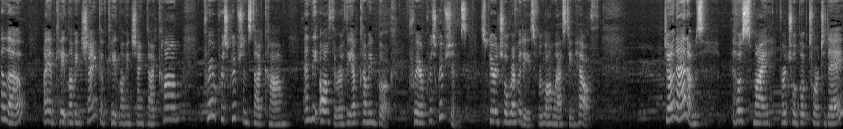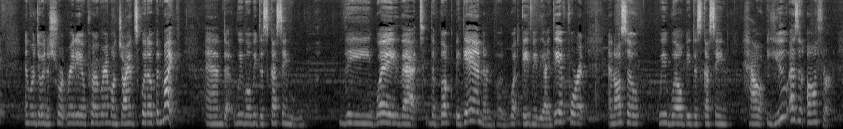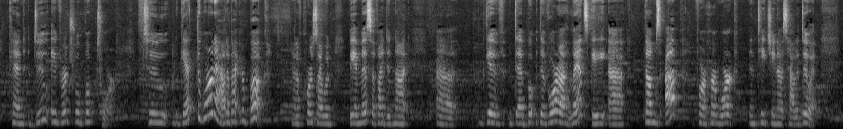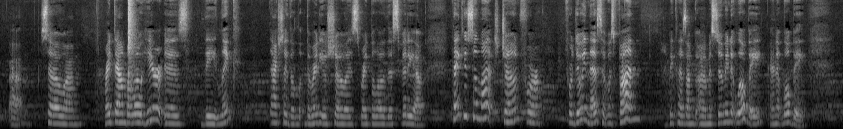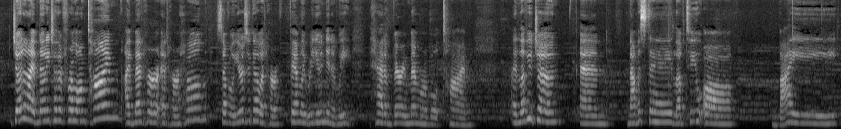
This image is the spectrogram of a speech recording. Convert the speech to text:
Hello, I am Kate Loving Shenk of katelovingshenk.com, prayerprescriptions.com, and the author of the upcoming book, Prayer Prescriptions Spiritual Remedies for Long Lasting Health. Joan Adams hosts my virtual book tour today, and we're doing a short radio program on Giant Squid Open Mic. And we will be discussing the way that the book began and what gave me the idea for it, and also we will be discussing how you, as an author, can do a virtual book tour to get the word out about your book. And of course, I would be amiss if I did not uh, give Deb- Devorah Lansky a thumbs up for her work in teaching us how to do it. Um, so, um, right down below here is the link. Actually, the, the radio show is right below this video. Thank you so much, Joan, for for doing this. It was fun because I'm I'm assuming it will be, and it will be. Joan and I have known each other for a long time. I met her at her home several years ago at her family reunion, and we had a very memorable time. I love you, Joan, and namaste. Love to you all. Bye.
